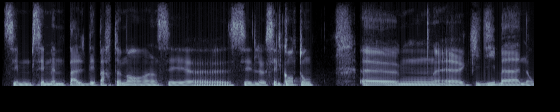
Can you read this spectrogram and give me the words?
c'est même pas le département, hein, c'est euh, le, le canton qui dit bah non.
